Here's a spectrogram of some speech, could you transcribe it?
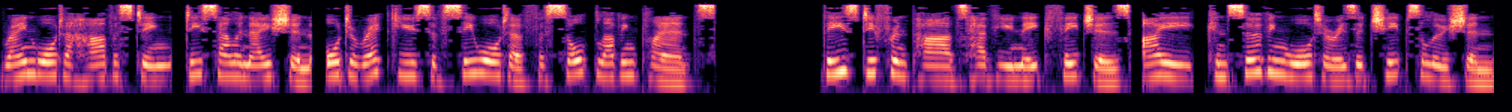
rainwater harvesting, desalination, or direct use of seawater for salt-loving plants. These different paths have unique features, i.e., conserving water is a cheap solution.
